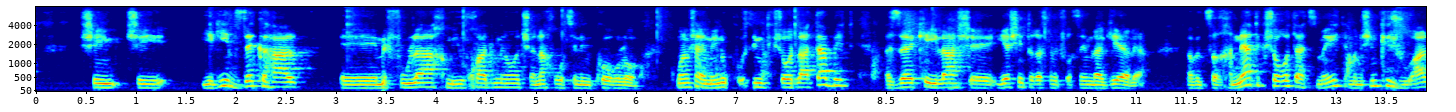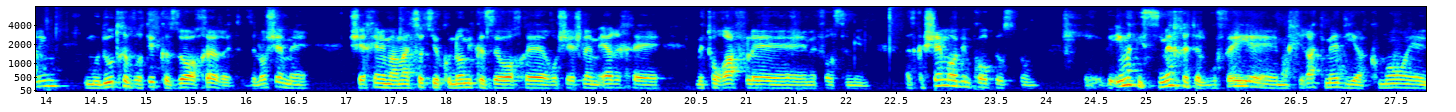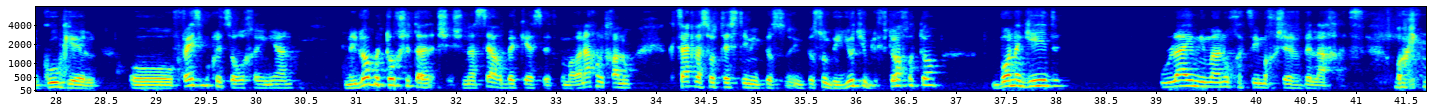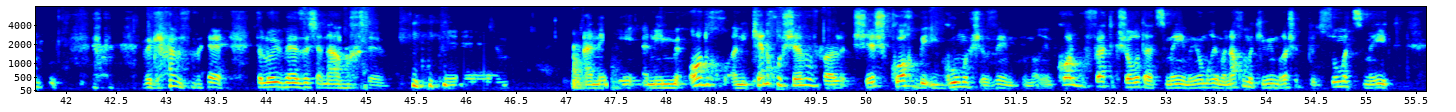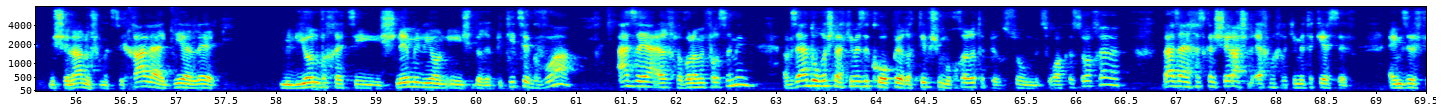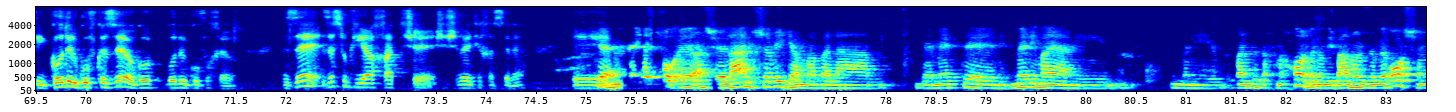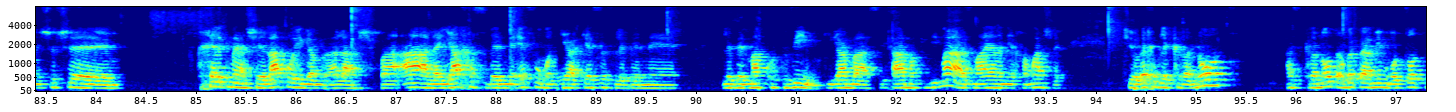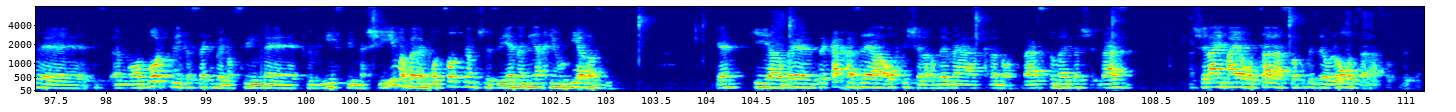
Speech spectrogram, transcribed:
שיגיד, זה קהל אה, מפולח, מיוחד מאוד, שאנחנו רוצים למכור לו. כמו למשל, אם היינו עושים תקשורת להט"בית, אז זו קהילה שיש אינטרס למפרסמים להגיע אליה. אבל צרכני התקשורת העצמאית הם אנשים קיזואליים עם מודעות חברתית כזו או אחרת. זה לא שהם אה, שייכים למעמד סוציו-אקונומי כזה או אחר, או שיש להם ערך מטורף למפרסמים. אז קשה מאוד למכור פרסום. ואם את נסמכת על גופי מכירת מדיה כמו גוגל או פייסבוק לצורך העניין, אני לא בטוח שת, שנעשה הרבה כסף. כלומר, אנחנו התחלנו קצת לעשות טסטים עם פרסום, עם פרסום ביוטיוב, לפתוח אותו, בוא נגיד, אולי מימנו חצי מחשב בלחץ, אוקיי? וגם זה תלוי באיזה שנה המחשב. אני, אני מאוד, אני כן חושב אבל שיש כוח באיגום משאבים, כלומר אם כל גופי התקשורת העצמאיים היו אומרים אנחנו מקימים רשת פרסום עצמאית משלנו שמצליחה להגיע למיליון וחצי, שני מיליון איש ברפטיציה גבוהה, אז היה ערך לבוא למפרסמים, אבל זה היה דורש להקים איזה קואופרטיב שמוכר את הפרסום בצורה כזו או אחרת, ואז היה נכנס כאן שאלה של איך מחלקים את הכסף, האם זה לפי גודל גוף כזה או גודל גוף אחר. זה, זה סוגיה אחת ש, ששווה להתייחס אליה. כן, יש פה, אה, השאלה אני חושב היא גם, אבל באמת אה, נדמה לי מה, אני, אם אני הבנתי אותך נכון, וגם דיברנו על זה מראש, אני חושב שחלק מהשאלה פה היא גם על ההשפעה, על היחס בין מאיפה מגיע הכסף לבין, אה, לבין מה כותבים, כי גם בשיחה המקדימה, אז מאיה נניח אמרה שכשהיא הולכת לקרנות, אז קרנות הרבה פעמים רוצות, הן אוהבות להתעסק בנושאים פמיניסטיים, נשיים, אבל הן רוצות גם שזה יהיה נניח יהודי ערבי. כן? כי הרבה, זה ככה זה האופי של הרבה מהקרנות, ואז זאת אומרת, ואז השאלה אם מאיה רוצה לעסוק בזה או לא רוצה לעסוק בזה,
